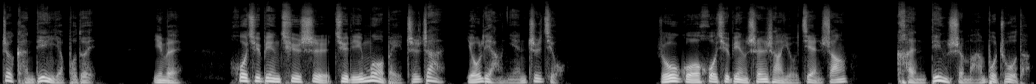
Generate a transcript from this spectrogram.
这肯定也不对，因为霍去病去世距离漠北之战有两年之久。如果霍去病身上有箭伤，肯定是瞒不住的，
